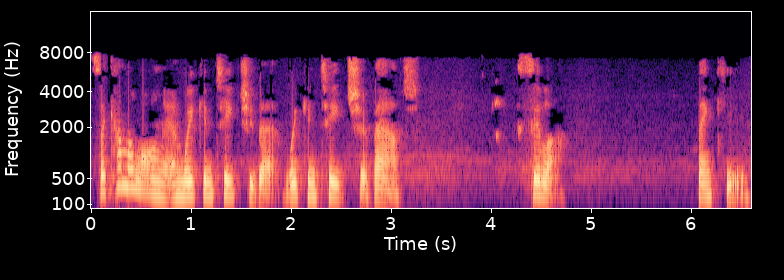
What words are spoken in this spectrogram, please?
So come along and we can teach you that. We can teach about Sila. Thank you.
